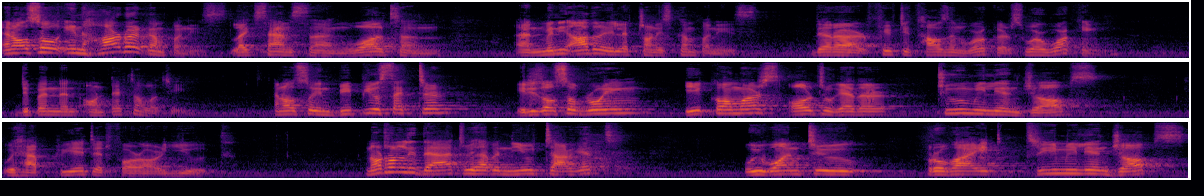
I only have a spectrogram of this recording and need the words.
And also in hardware companies like Samsung, Walton, and many other electronics companies, there are 50,000 workers who are working dependent on technology. And also in BPO sector, it is also growing. E-commerce, altogether, 2 million jobs we have created for our youth. Not only that, we have a new target. We want to provide 3 million jobs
